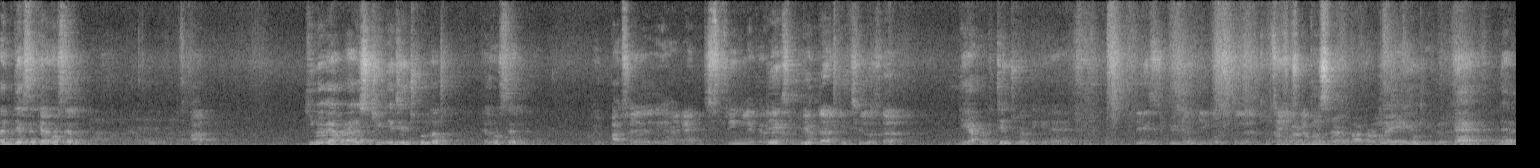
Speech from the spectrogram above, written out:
আমি দেখছেন খেয়াল করছেন? আর কীভাবে আমরা স্ট্রিং এ চেঞ্জ করলাম? খেয়াল করছেন? পাশে অ্যাড স্ট্রিং লেখা টেক্সট ভিউটা কি ছিল স্যার আপনাকে চেঞ্জ করে দেখে হ্যাঁ। হ্যাঁ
